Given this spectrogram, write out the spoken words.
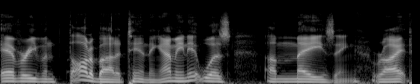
ever even thought about attending. I mean, it was amazing, right?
